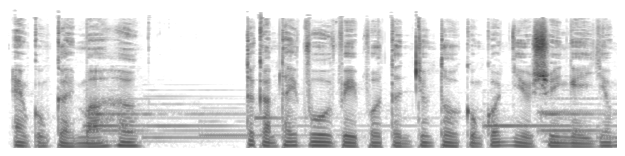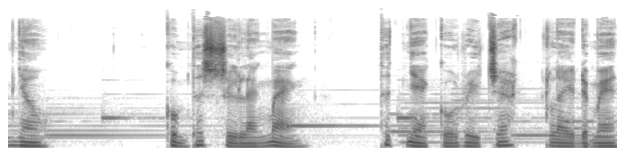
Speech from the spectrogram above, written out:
em cũng cởi mở hơn. Tôi cảm thấy vui vì vô tình chúng tôi cũng có nhiều suy nghĩ giống nhau. Cùng thích sự lãng mạn thích nhạc của richard clayderman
